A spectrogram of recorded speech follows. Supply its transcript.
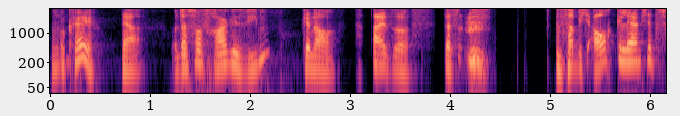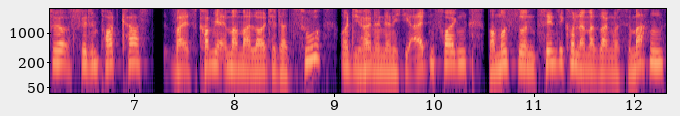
Hm. Okay. Ja. Und das war Frage sieben? Genau. Also, das, das habe ich auch gelernt jetzt für, für den Podcast, weil es kommen ja immer mal Leute dazu und die hören dann ja nicht die alten Folgen. Man muss so in 10 Sekunden einmal sagen, was wir machen.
